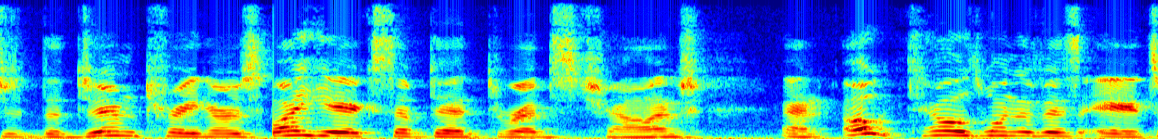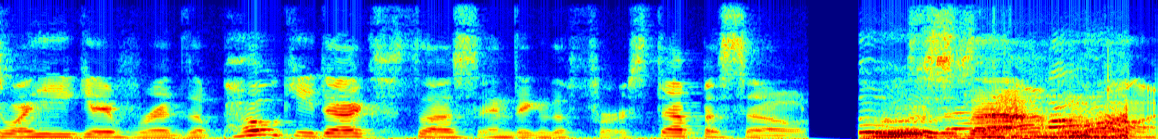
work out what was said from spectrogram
to the gym trainers why he accepted Red's challenge, and Oak tells one of his aides why he gave Red the Pokédex, thus ending the first episode. Who's that on?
